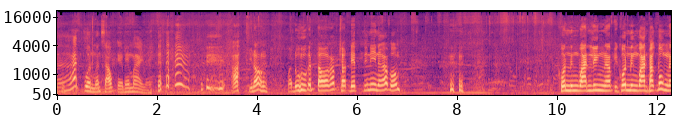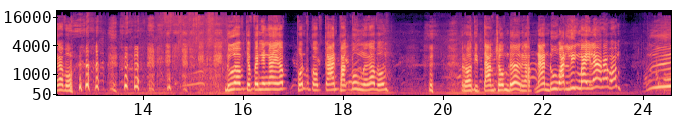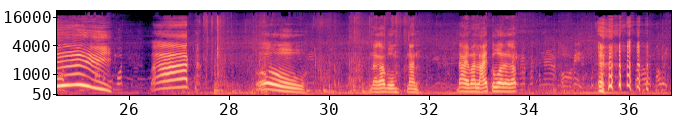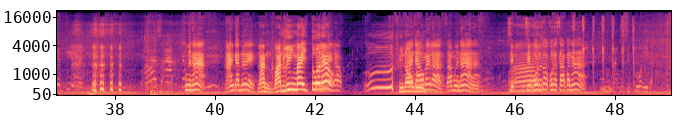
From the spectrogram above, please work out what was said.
อาดอ้วนเหมือนสาวแก่ไม่ไม้เลยอะพี่น้องมาดูกันต่อครับช็อตเด็ดที่นี่นะครับผม คนหนึ่งวานลิงนะครับ อีกคนหนึ่งวานผักบุ้งนะครับผม ดูครับจะเป็นยังไงครับ ผลประกอบการผักบุ้งนะครับผม รอติดตามชมเด้อนะครับ นั่นดูวันลิงใหม่แล้วครับผมอุ้ยบาดโอ้นะครับผมนั่น ได้มาหลายตัวเลยครับหมื่นห้าหารกันเลย นั่น วันลิงใหม่อีกตัวแล้วอู้พี่น้องจะดูเอาไหมล่ะสามหมื่นห้านะ สิบอ่าสิบคนก็คนละสามพันห้า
